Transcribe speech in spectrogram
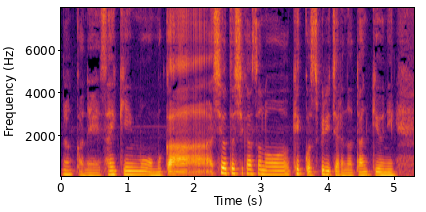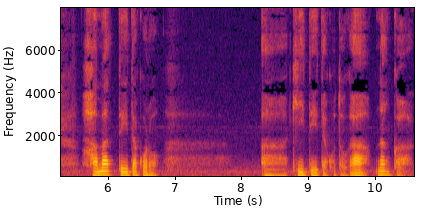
なんかね最近もう昔私がその結構スピリチュアルな探求にハマっていた頃あ聞いていたことがなんか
